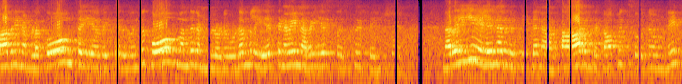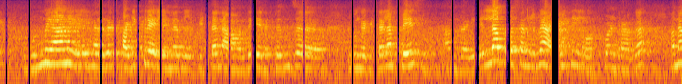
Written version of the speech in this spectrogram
மாதிரி நம்மள கோபம் செய்ய வைக்கிறது வந்து கோபம் வந்து நம்மளோட உடம்புல ஏற்கனவே நிறைய ஸ்ட்ரெஸ் டென்ஷன் நிறைய இளைஞர்கள் கிட்ட நான் சார் இந்த டாபிக் சொன்ன உடனே உண்மையான இளைஞர்கள் படிக்கிற இளைஞர்கள் கிட்ட நான் வந்து எனக்கு தெரிஞ்ச இவங்க கிட்ட எல்லாம் பேசி அந்த எல்லா பசங்களுமே ஐடியில் ஒர்க் பண்றாங்க. ஆனா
